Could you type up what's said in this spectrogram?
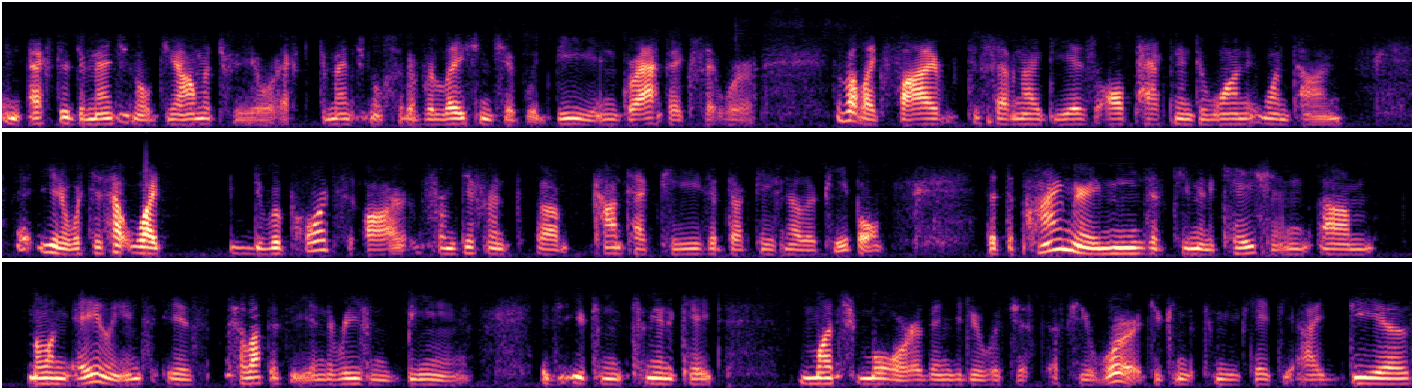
an extra dimensional geometry or extra dimensional sort of relationship would be in graphics that were about like five to seven ideas all packed into one at one time. Uh, You know, which is how what the reports are from different um, contactees, abductees, and other people that the primary means of communication um, among aliens is telepathy, and the reason being is that you can communicate much more than you do with just a few words. You can communicate the ideas,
